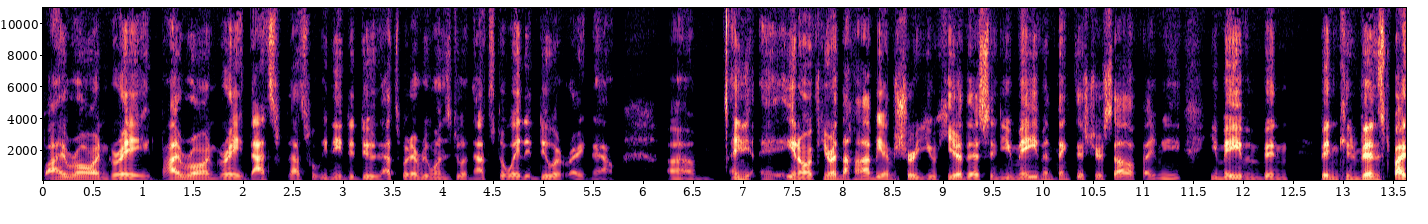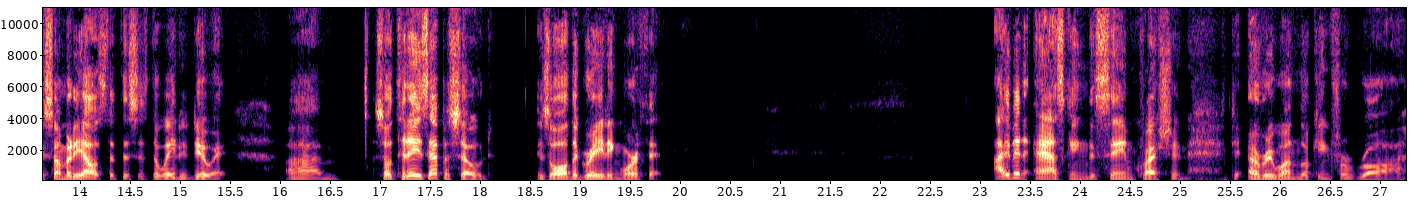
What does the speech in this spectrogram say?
buy raw and grade, buy raw and grade. That's that's what we need to do. That's what everyone's doing. That's the way to do it right now. Um, and eh, you know, if you're in the hobby, I'm sure you hear this, and you may even think this yourself. I mean, you may even been been convinced by somebody else that this is the way to do it. Um, so today's episode is all the grading worth it? I've been asking the same question to everyone looking for raw.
